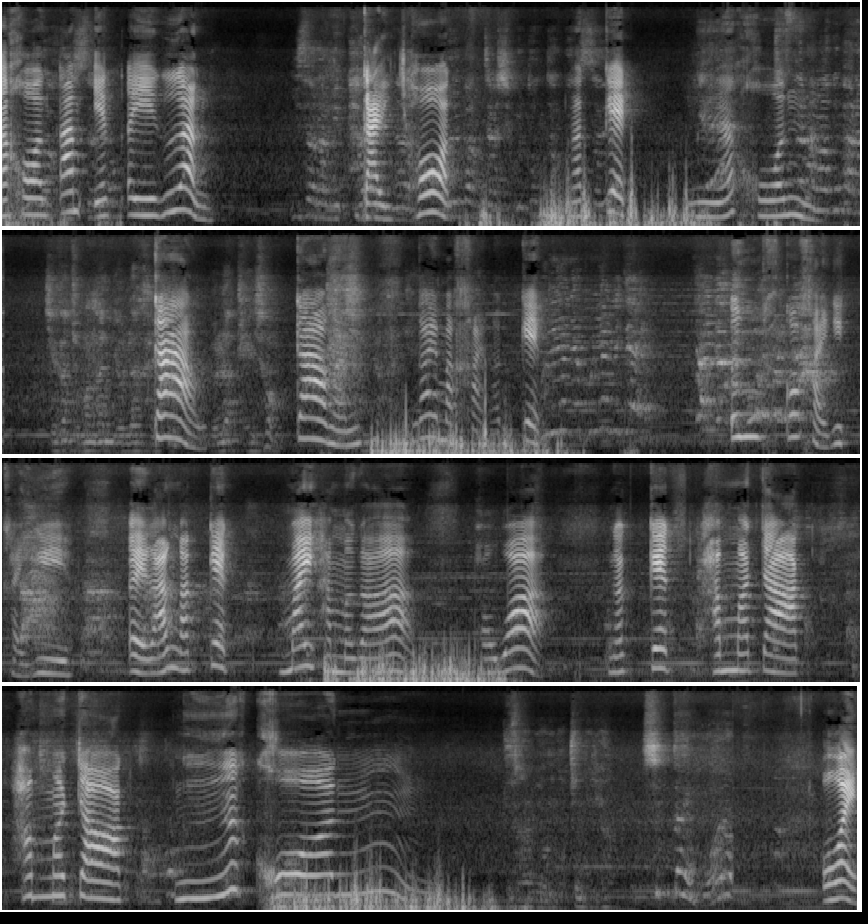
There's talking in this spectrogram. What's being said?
ละครตั้มเอ็กไอเรื่อง ไก่ทอดนักเก็ตเนื้อคนเก้าเก้านั้นได้มาขายนักเก็ตอึ้งก็ขายดีขายดีไอร้านนักเก็ตไม่ธรรมดาเพราะว่านักเก็ตทำมาจากทำมาจากเนื้อคน โอ้ย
